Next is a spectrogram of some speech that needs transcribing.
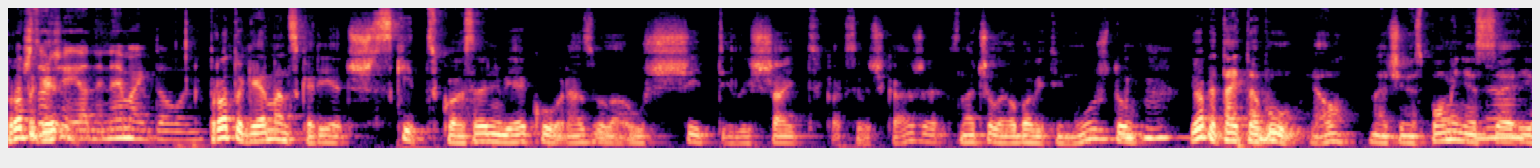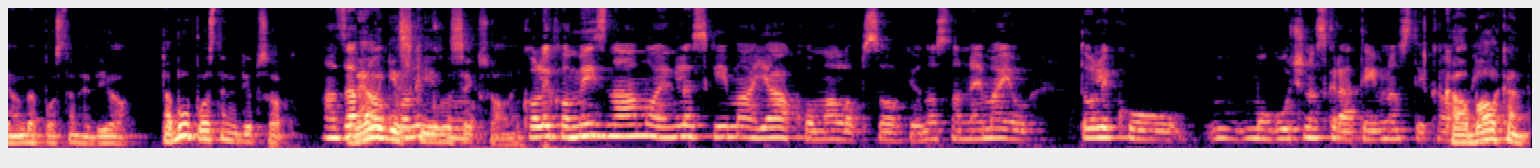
Proto, Što će jadni, nema ih dovoljno. Protogermanska riječ skit, koja je u srednjem vijeku razvila u shit ili šajt, kako se već kaže, značila je obaviti nuždu. I opet taj tabu, jel? Znači ne spominje se i onda postane dio, tabu postane dio psovke. A zapravo Religijski koliko, ili seksualni. koliko mi znamo, engleski ima jako malo psovki, odnosno nemaju toliku mogućnost kreativnosti kao, Kao mi. Balkan,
